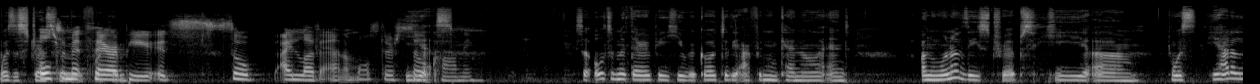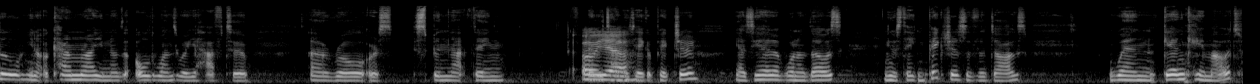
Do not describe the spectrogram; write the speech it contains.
was a stress. Ultimate relief for him. therapy. It's so. I love animals. They're so Yes. calming. So ultimate therapy, he would go to the African kennel, and on one of these trips, he um, was he had a little you know a camera, you know the old ones where you have to uh, roll or spin that thing Oh every yeah. time you take a picture. Yes, he had one of those, and he was taking pictures of the dogs. When Gen came out,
